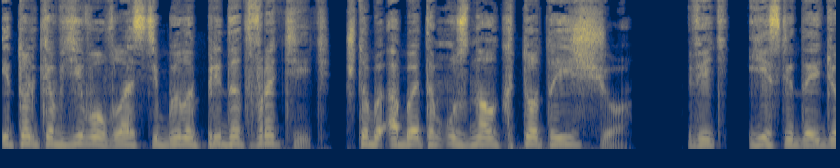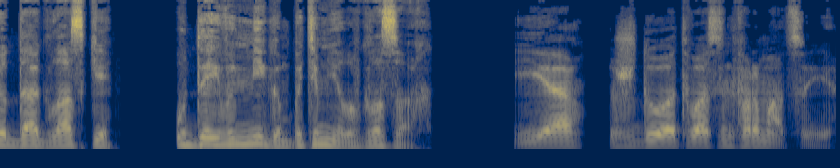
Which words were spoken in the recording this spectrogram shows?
И только в его власти было предотвратить, чтобы об этом узнал кто-то еще. Ведь если дойдет до огласки, у Дэйва мигом потемнело в глазах. «Я жду от вас информации».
